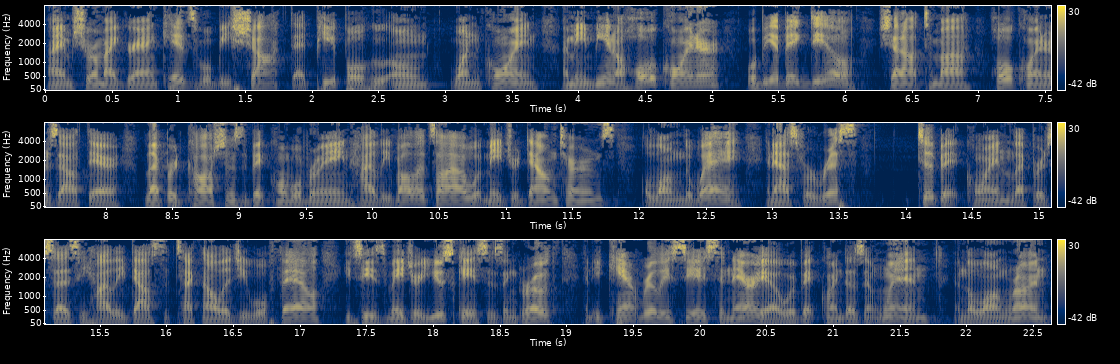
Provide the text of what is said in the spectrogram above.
I am sure my grandkids will be shocked at people who own one coin. I mean, being a whole coiner will be a big deal. Shout out to my whole coiners out there. Lepard cautions the Bitcoin will remain highly volatile with major downturns along the way. And as for risks, to Bitcoin. Lepard says he highly doubts the technology will fail. He sees major use cases and growth, and he can't really see a scenario where Bitcoin doesn't win in the long run.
